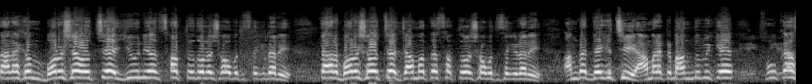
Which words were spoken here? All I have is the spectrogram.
তার এখন ভরসা হচ্ছে ইউনিয়ন ছাত্র দলের সভাপতি সেক্রেটারি তার ভরসা হচ্ছে জামাতের ছাত্র দলের সভাপতি সেক্রেটারি আমরা দেখেছি, আমার একটা বান্ধবীকে ফোকাস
